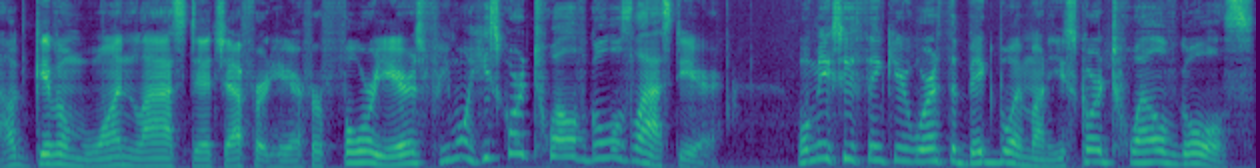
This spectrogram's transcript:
I'll give him one last ditch effort here. For four years, Fremont, he scored 12 goals last year. What makes you think you're worth the big boy money? You scored 12 goals.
